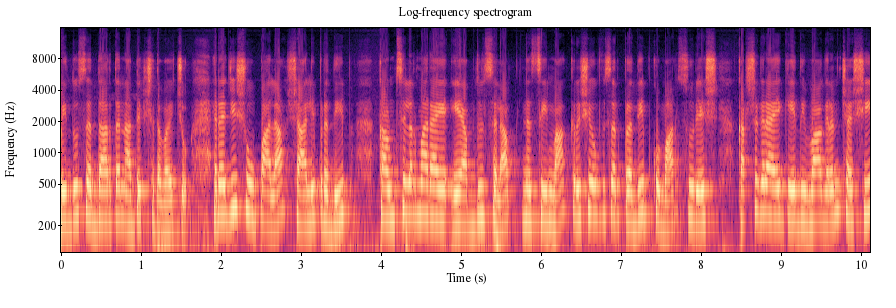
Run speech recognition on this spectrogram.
ബിന്ദു സിദ്ധാർത്ഥൻ അധ്യക്ഷത വഹിച്ചു. രജീഷ് ഊപ്പാല ഷാലി പ്രദീപ് കൌൺസിലർമാരായ എ അബ്ദുൽ സലാം നസീമ കൃഷി ഓഫീസർ പ്രദീപ് കുമാർ സുരേഷ് കർഷകരായ കെ ദിവാകരൻ ശശി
